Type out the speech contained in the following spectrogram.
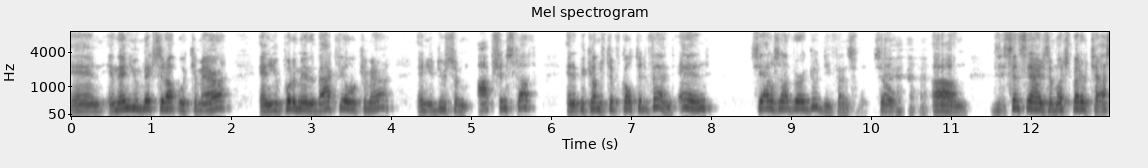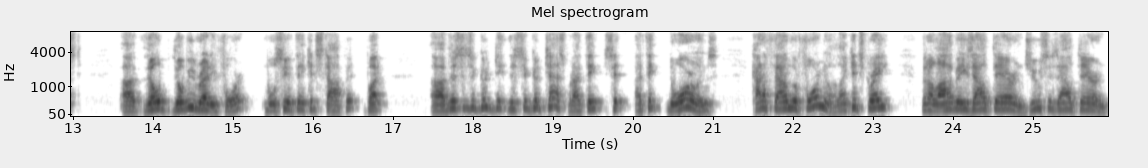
And and then you mix it up with Kamara, and you put him in the backfield with Kamara, and you do some option stuff, and it becomes difficult to defend. And Seattle's not very good defensively. So um, Cincinnati's a much better test. Uh, they'll they'll be ready for it. We'll see if they can stop it. But uh, this is a good this is a good test. But I think I think New Orleans kind of found their formula. Like it's great that Olave's out there and Juice is out there and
